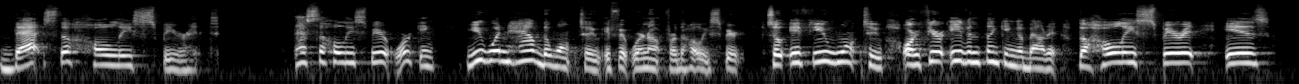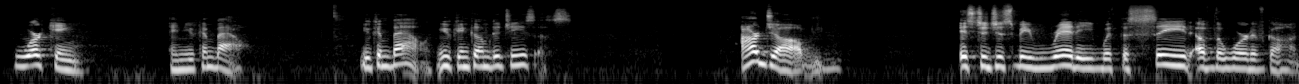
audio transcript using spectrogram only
that's the Holy Spirit. That's the Holy Spirit working. You wouldn't have the want to if it were not for the Holy Spirit. So if you want to, or if you're even thinking about it, the Holy Spirit is working and you can bow. You can bow. You can come to Jesus. Our job is to just be ready with the seed of the Word of God,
